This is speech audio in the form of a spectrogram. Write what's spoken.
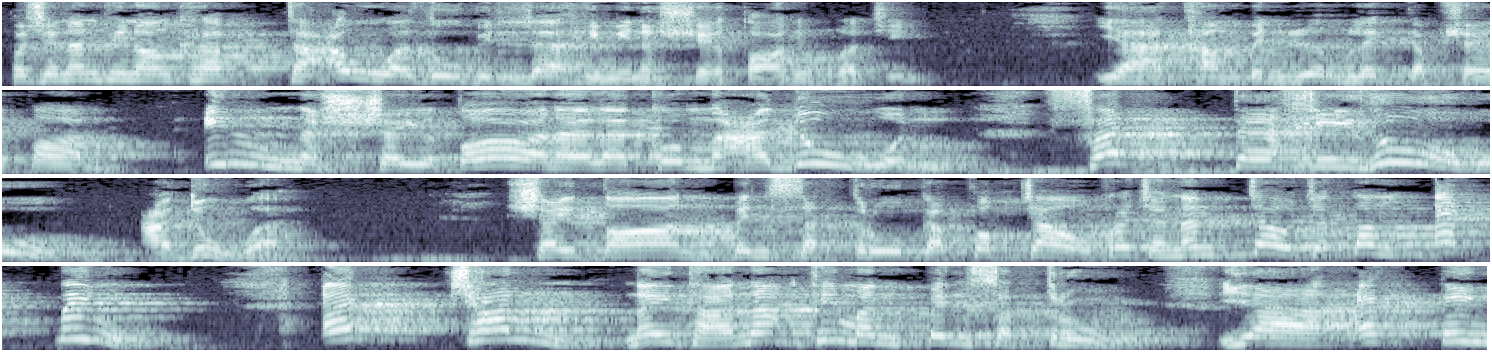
เพราะฉะนั้นพี่น้องครับตะอวะดูบิลลาฮิมินัชชัยตานิรรจีอย่าทำเป็นเรื่องเล็กกับชัยตอนอินนัชชัยตานละกุมอาดูวนฟัตตะคิดูฮูอาดูวะ ชัยตอนเป็นศัตรูกับพวกเจ้า เพราะฉะนั้นเจ้าจะต้อง acting action ในฐานะที่มันเป็นศัตรู อย่า acting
